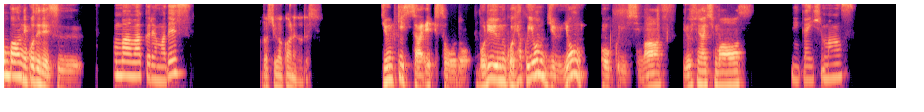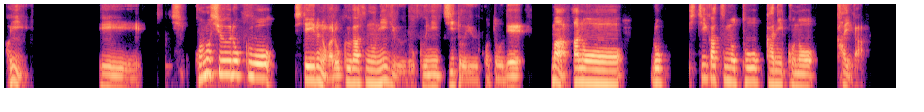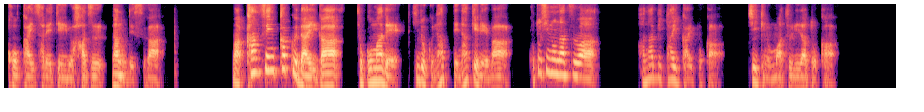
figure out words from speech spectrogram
こんばんは、猫背です。こんばんは、クレマです。私が金田です。純喫茶エピソード、ボリューム544お送りします。よろしくお願いします。お願いします。はい。えーしこの収録をしているのが6月の26日ということで、まあ、あのーろ7月の10日にこの回が公開されているはずなのですが、まあ、感染拡大がそこまでひどくなってなければ、今年の夏は花火大会とか、地域のお祭りだとか、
